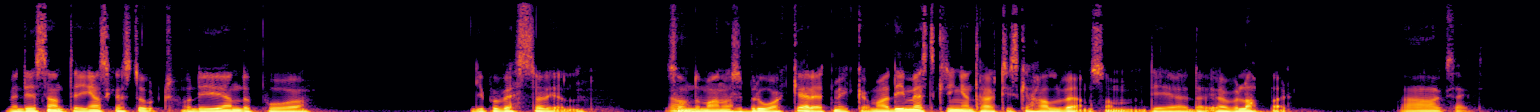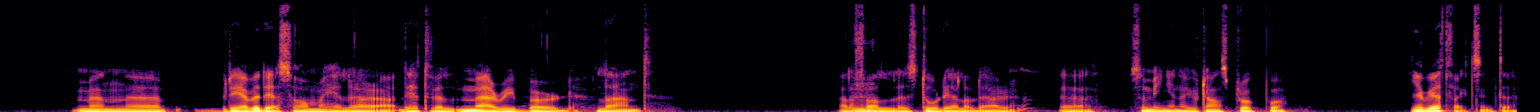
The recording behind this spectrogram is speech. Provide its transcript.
Men det är sant, det är ganska stort. Och det är ju ändå på, det är på västra delen. Som Ja. de annars bråkar rätt mycket om. Ja, Det är mest kring Antarktiska halvön som det, det överlappar. Ja, exakt. Men eh, bredvid det så har man hela det här, det heter väl Mary Bird Land. I alla Mm. fall en stor del av det här eh, som ingen har gjort anspråk på. Jag vet faktiskt inte.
